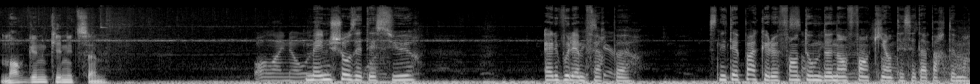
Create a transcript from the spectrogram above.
Morgan Knudsen. Mais une chose était sûre, elle voulait me faire peur. Ce n'était pas que le fantôme d'un enfant qui hantait cet appartement.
